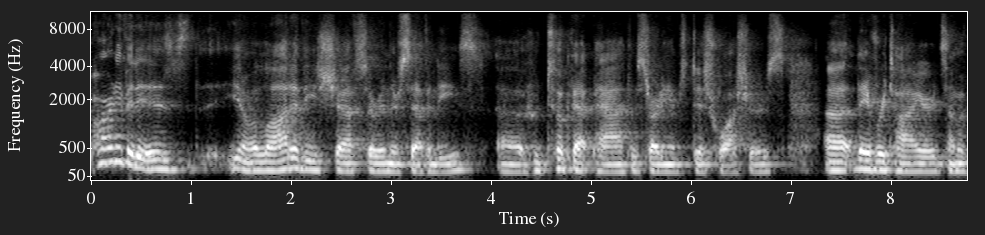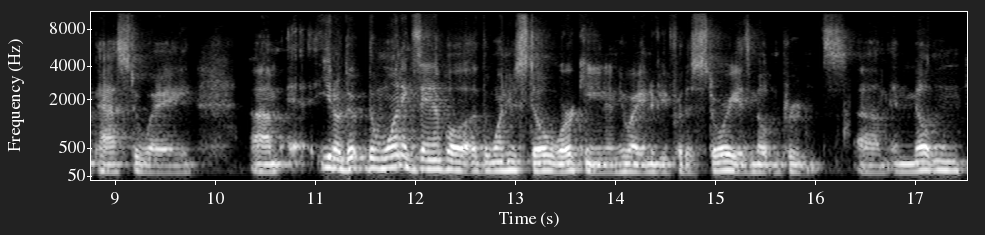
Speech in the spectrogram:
Part of it is, you know, a lot of these chefs are in their 70s uh, who took that path of starting as dishwashers. Uh, they've retired, some have passed away. Um, you know, the, the one example of the one who's still working and who I interviewed for this story is Milton Prudence. Um, and Milton,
